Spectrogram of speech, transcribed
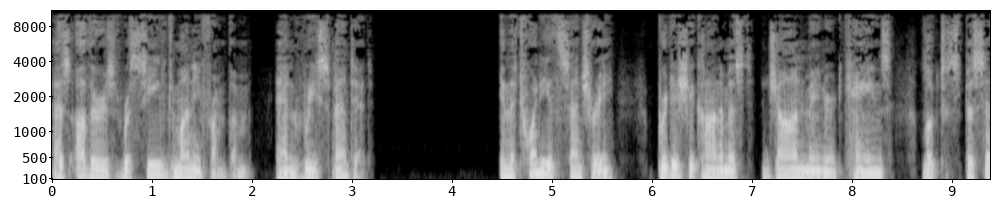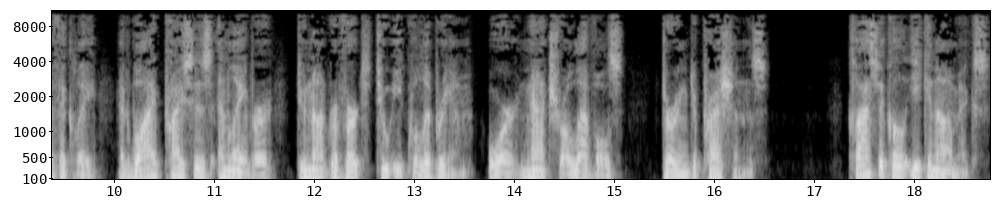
as others received money from them and respent it. In the 20th century, British economist John Maynard Keynes looked specifically at why prices and labor do not revert to equilibrium, or natural levels, during depressions. Classical economics,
